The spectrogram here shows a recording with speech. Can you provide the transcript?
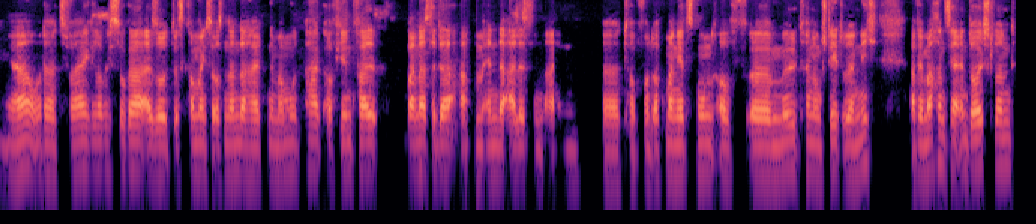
Ja, oder zwei, glaube ich sogar. Also das kann man nicht so auseinanderhalten im Mammutpark. Auf jeden Fall wanderte da am Ende alles in einen äh, Topf. Und ob man jetzt nun auf äh, Mülltrennung steht oder nicht, aber wir machen es ja in Deutschland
